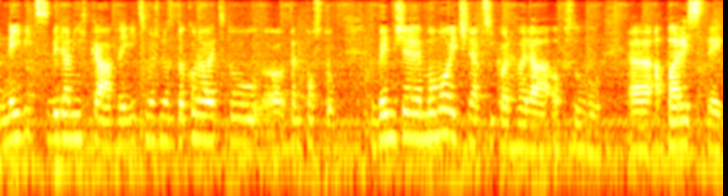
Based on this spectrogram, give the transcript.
nejvíc vydaných káv, nejvíc možnost dokonalit tu, ten postup. Vím, že Momoič například hledá obsluhu a baristy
